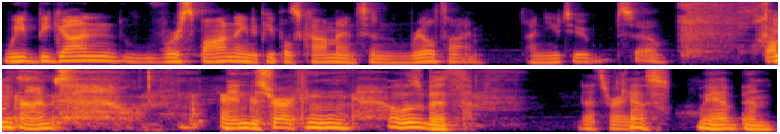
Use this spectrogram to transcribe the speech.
we've begun responding to people's comments in real time on YouTube. So Sometimes. And distracting Elizabeth. that's right. Yes, we have been.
